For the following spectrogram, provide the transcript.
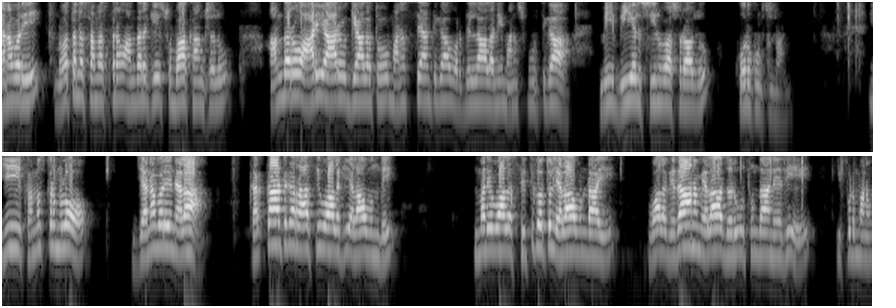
జనవరి నూతన సంవత్సరం అందరికీ శుభాకాంక్షలు. అందరూ ఆర్య ఆరోగ్యాలతో మనశ్శాంతిగా వర్ధిల్లాలని మనస్ఫూర్తిగా మీ బిఎల్ శ్రీనివాసరాజు కోరుకుంటున్నాను. ఈ సంవత్సరంలో జనవరి నెల కర్కాటక రాశి వాళ్ళకి ఎలా ఉంది? మరి వాళ్ళ స్థితిగతులు ఎలా ఉన్నాయి వాళ్ళ విధానం ఎలా జరుగుతుందా అనేది ఇప్పుడు మనం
